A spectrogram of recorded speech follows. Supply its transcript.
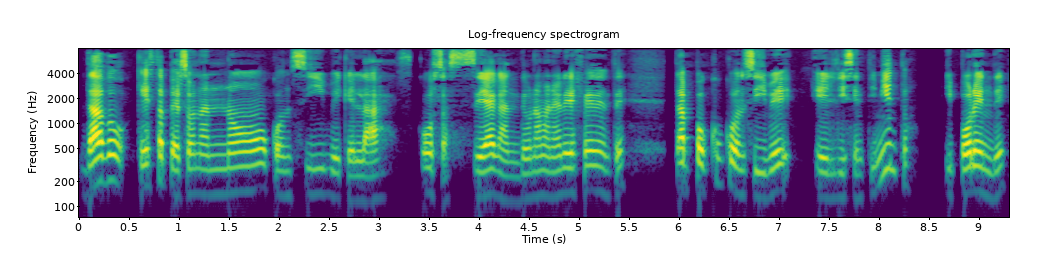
Dado que esta persona no concibe que las cosas se hagan de una manera diferente, tampoco concibe el disentimiento y por ende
